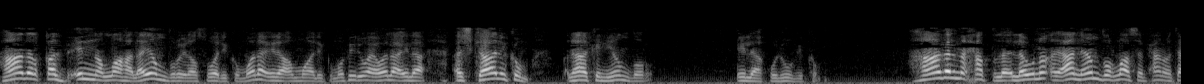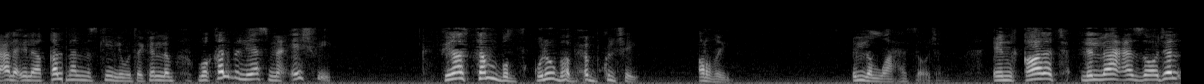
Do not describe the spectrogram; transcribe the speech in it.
هذا القلب إن الله لا ينظر إلى صوركم ولا إلى أموالكم وفي رواية ولا إلى أشكالكم لكن ينظر إلى قلوبكم. هذا المحط لو الآن ينظر الله سبحانه وتعالى إلى قلب المسكين اللي متكلم وقلب اللي يسمع إيش فيه؟ في ناس تنبض قلوبها بحب كل شيء أرضي. إلا الله عز وجل. إن قالت لله عز وجل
